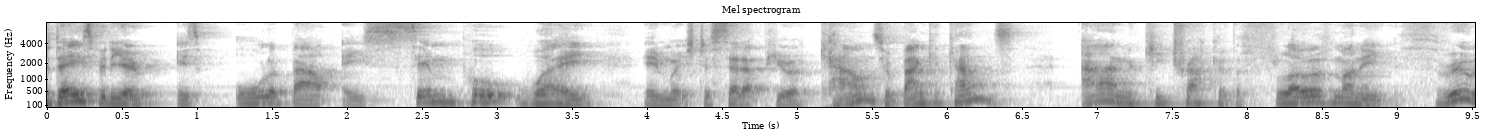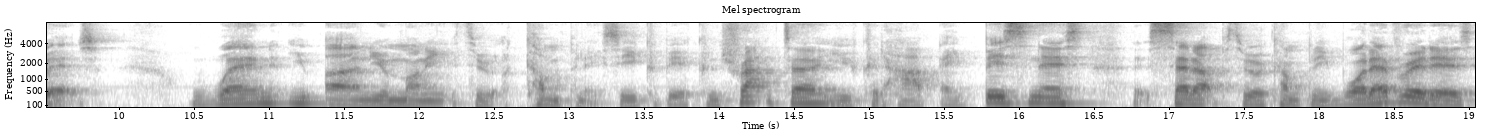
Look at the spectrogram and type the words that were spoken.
Today's video is all about a simple way in which to set up your accounts, your bank accounts, and keep track of the flow of money through it when you earn your money through a company. So you could be a contractor, you could have a business that's set up through a company, whatever it is.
